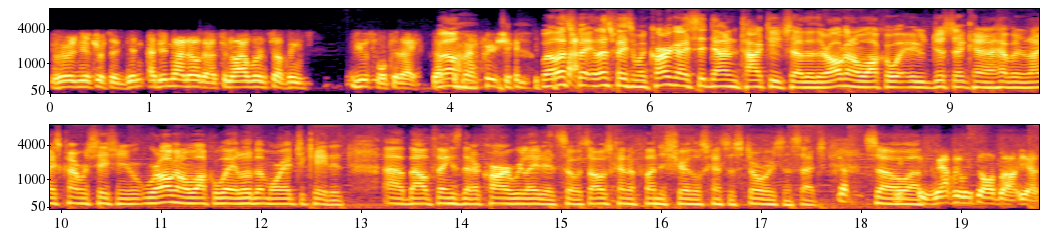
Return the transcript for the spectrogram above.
Very interesting. Didn't, I did not know that, so now I learned something useful today. That's well, I appreciate well, let's fa- let's face it. When car guys sit down and talk to each other, they're all going to walk away just kind of have a nice conversation. We're all going to walk away a little bit more educated uh, about things that are car related. So it's always kind of fun to share those kinds of stories and such. Yep. So uh, exactly what it's all about. Yes.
